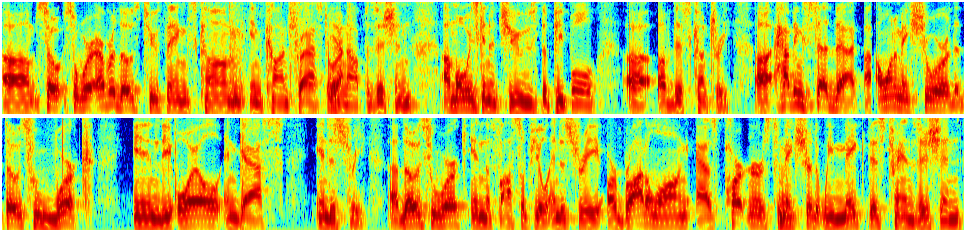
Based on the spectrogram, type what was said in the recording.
Um, so, so wherever those two things come in contrast or yeah. in opposition, I'm always going to choose the people uh, of this country. Uh, having said that, I, I want to make sure that those who work in the oil and gas industry. Uh, those who work in the fossil fuel industry are brought along as partners to make sure that we make this transition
